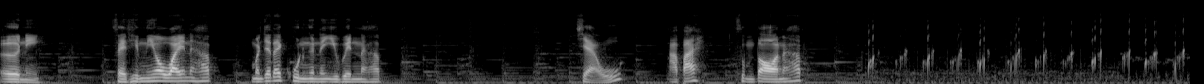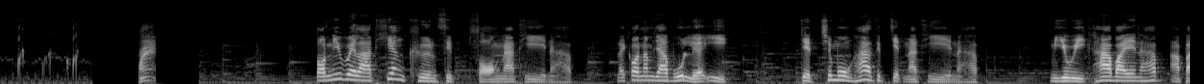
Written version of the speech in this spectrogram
เออนี่ ใส่ทีมนี้เอาไว้นะครับ มันจะได้คูณเงินในอีเวนต์นะครับแจ๋วอะไป สุ่มต่อนะครับ ตอนนี้เวลาเที่ยงคืน 12 นาทีนะครับ แล้วก็น้ำยาบูทเหลืออีก 7 ชั่วโมง 57 นาทีนะครับ มีอยู่อีก 5 ใบนะครับอะไป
